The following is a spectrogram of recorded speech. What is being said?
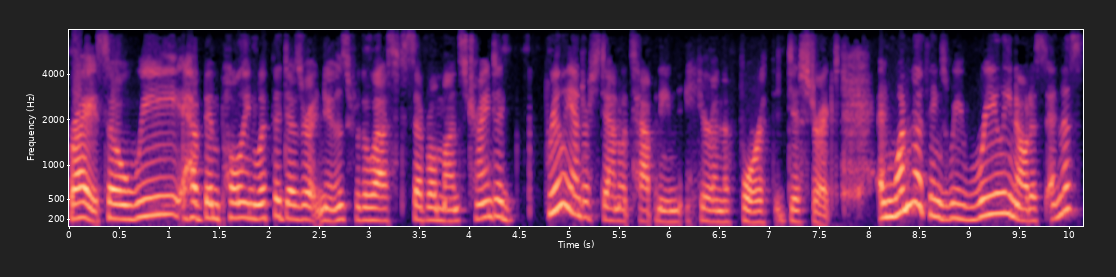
Right. So we have been polling with the Deseret News for the last several months, trying to really understand what's happening here in the fourth district. And one of the things we really noticed, and this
